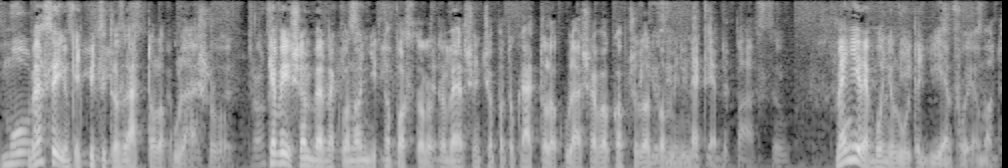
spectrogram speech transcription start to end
more... Beszéljünk egy picit az átalakulásról. Kevés embernek van annyi tapasztalat a versenycsapatok átalakulásával kapcsolatban, mint neked. Mennyire bonyolult egy ilyen folyamat?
